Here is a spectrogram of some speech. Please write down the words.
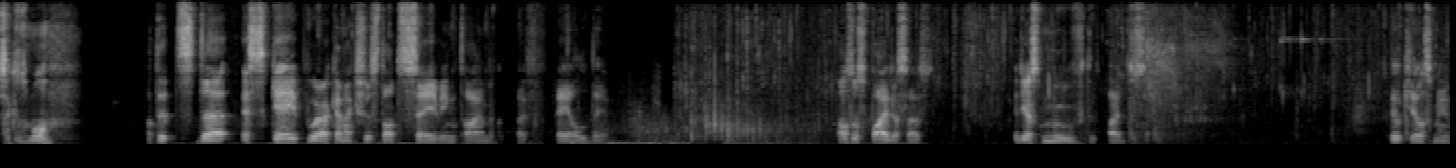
Seconds more. But it's the escape where I can actually start saving time because I failed it. Also spiders has they just move to side to side. Still kills me.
